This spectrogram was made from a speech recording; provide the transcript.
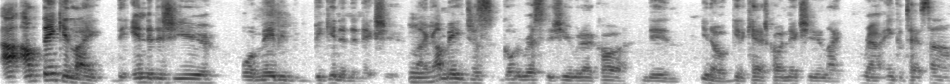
I, I'm thinking like the end of this year or maybe beginning of next year. Like Mm-hmm. I may just go the rest of this year with that car, and then you know get a cash car next year, like around income tax time.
